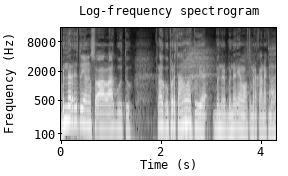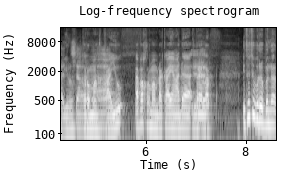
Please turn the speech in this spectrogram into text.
bener itu yang soal lagu tuh lagu pertama tuh ya bener-bener yang waktu mereka naik mobil Kacau. ke rumah banget. kayu apa ke rumah mereka yang ada trailer. Itu tuh bener-bener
